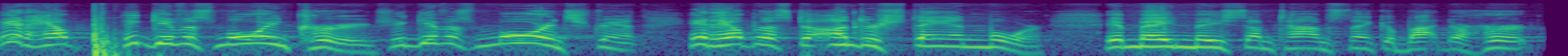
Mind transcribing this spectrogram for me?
it helped, it give us more encouragement. It give us more in strength. It helped us to understand more. It made me sometimes think about the hurt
